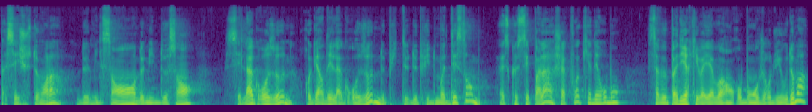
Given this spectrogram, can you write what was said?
Bah, c'est justement là, 2100, 2200, c'est la grosse zone. Regardez la grosse zone depuis, depuis le mois de décembre. Est-ce que c'est pas là à chaque fois qu'il y a des rebonds? Ça ne veut pas dire qu'il va y avoir un rebond aujourd'hui ou demain.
